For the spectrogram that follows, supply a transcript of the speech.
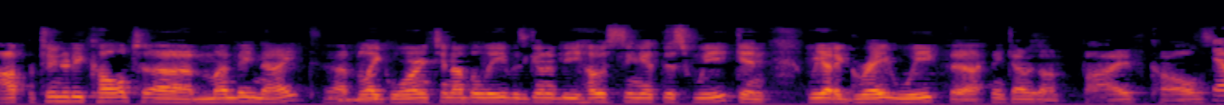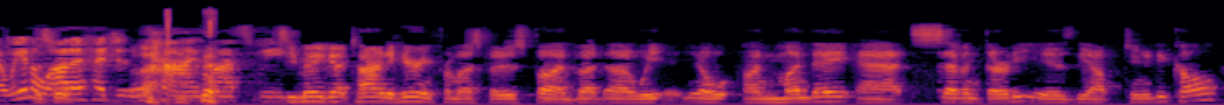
opportunity call to, uh, Monday night. Uh, mm-hmm. Blake Warrington, I believe, is going to be hosting it this week, and we had a great week. I think I was on five calls. Yeah, we had a lot of hedging time last week. so you may get tired of hearing from us, but it was fun. But uh, we, you know, on Monday at 7:30 is the opportunity call,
